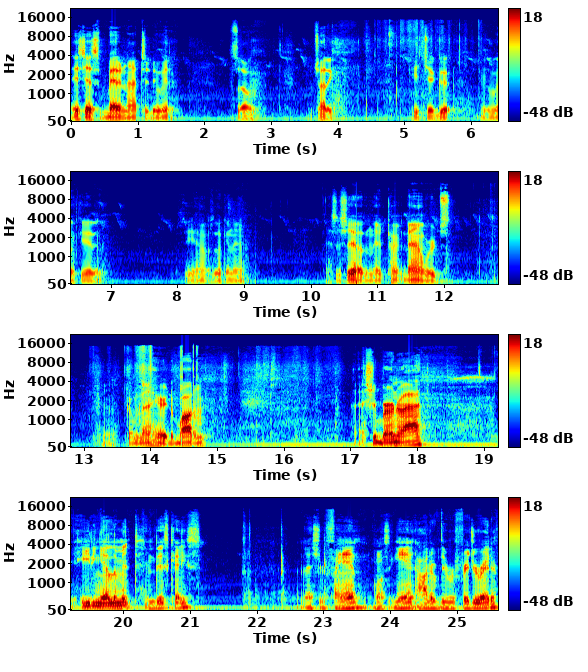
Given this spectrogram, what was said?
It's just better not to do it. So try to get you a good good look at it. See how it's looking at. That's the shells and they're turned downwards. Come down here at the bottom. That's your burner eye heating element in this case. And that's your fan, once again, out of the refrigerator.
